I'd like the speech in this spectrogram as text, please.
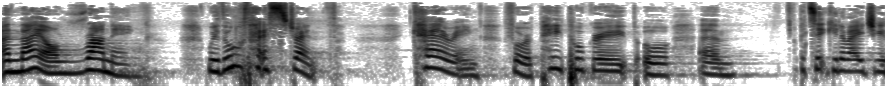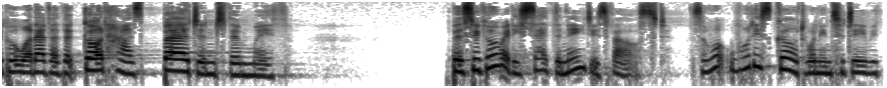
and they are running with all their strength, caring for a people group or um, particular age group or whatever that God has burdened them with. But as we've already said, the need is vast. So, what, what is God wanting to do with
